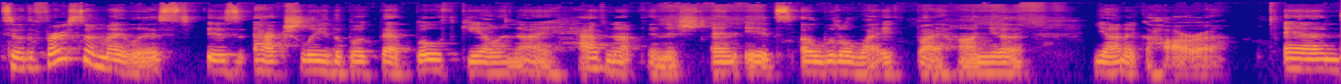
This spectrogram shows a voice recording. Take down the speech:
So the first on my list is actually the book that both Gail and I have not finished and it's A Little Life by Hanya Yanagihara. And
